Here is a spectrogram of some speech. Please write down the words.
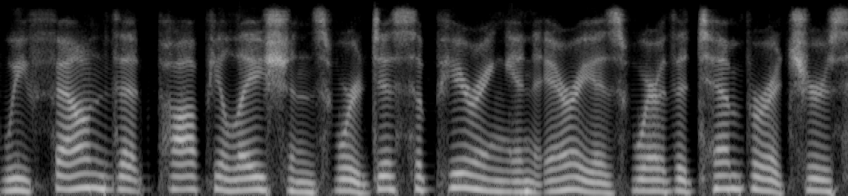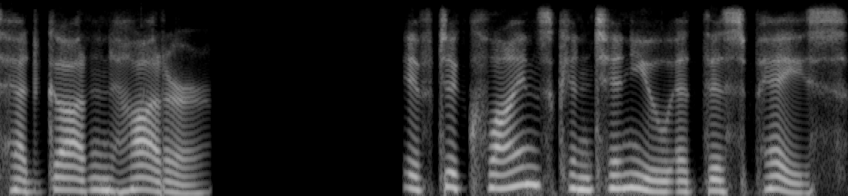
we found that populations were disappearing in areas where the temperatures had gotten hotter. If declines continue at this pace,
